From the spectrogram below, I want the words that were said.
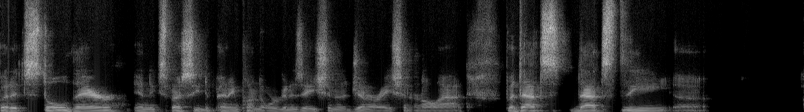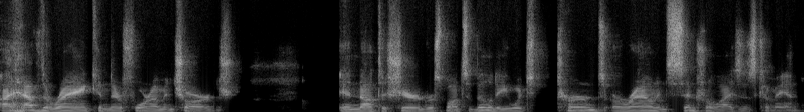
but it's still there and especially depending upon the organization and the generation and all that. But that's that's the uh, I have the rank and therefore I'm in charge and not the shared responsibility, which turns around and centralizes command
